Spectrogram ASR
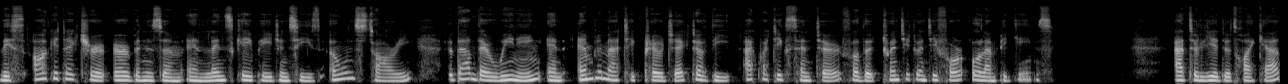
this architecture, urbanism and landscape agency's own story about their winning and emblematic project of the Aquatic Center for the 2024 Olympic Games. Atelier 234,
